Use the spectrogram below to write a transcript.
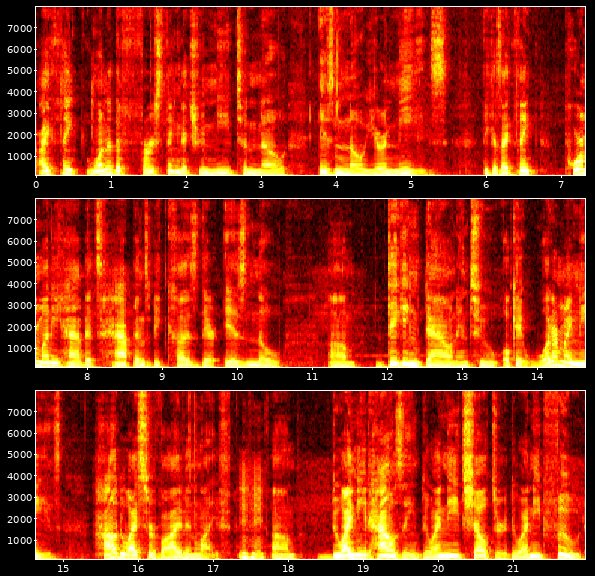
I think one of the first thing that you need to know is know your needs, because I think poor money habits happens because there is no um, digging down into okay, what are my needs? How do I survive in life? Um, do I need housing? Do I need shelter? Do I need food?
